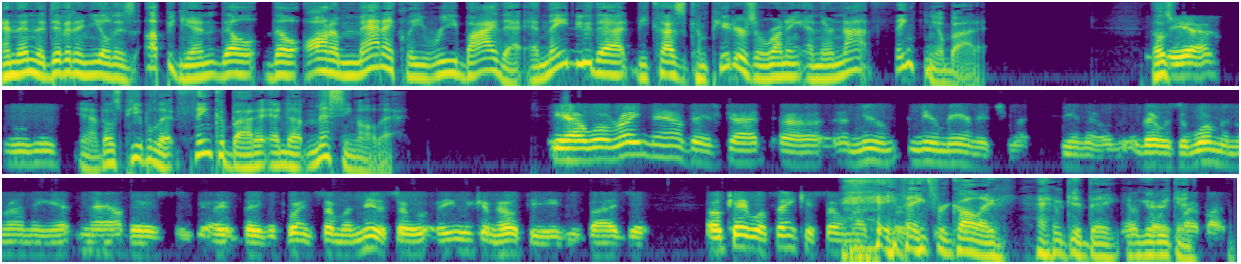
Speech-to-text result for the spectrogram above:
and then the dividend yield is up again, they'll they'll automatically rebuy that, and they do that because computers are running and they're not thinking about it. Those yeah, hmm yeah, those people that think about it end up missing all that. yeah. Well, right now they've got uh, a new new management. You know, there was a woman running it. Now there's uh, they've appointed someone new, so we can hope he revives it. Okay. Well, thank you so much. Hey, thanks for calling. Have a good day. Have a good Okay, weekend. bye-bye.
